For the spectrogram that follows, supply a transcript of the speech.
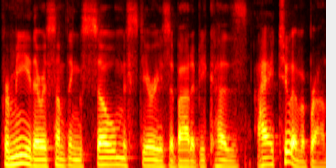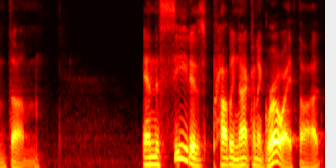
For me, there was something so mysterious about it because I too have a brown thumb. And the seed is probably not going to grow, I thought.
